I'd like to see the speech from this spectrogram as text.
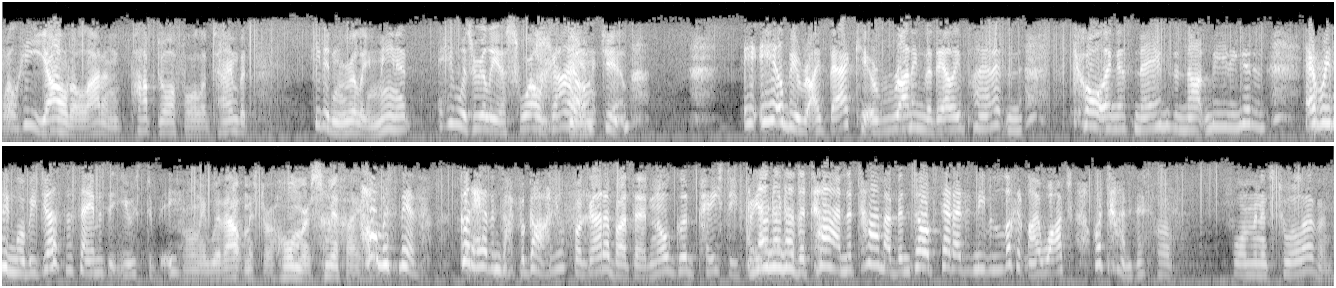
Well, he yelled a lot and popped off all the time, but he didn't really mean it. He was really a swell guy. Don't, and- Jim. He- He'll be right back here running the Daily Planet and calling us names and not meaning it, and everything will be just the same as it used to be. Only without Mr. Homer Smith, I hope. Homer Smith. Good heavens, I forgot. You forgot about that no good pasty face. No, no, no, the time. The time. I've been so upset I didn't even look at my watch. What time is it? Uh, four minutes to eleven.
